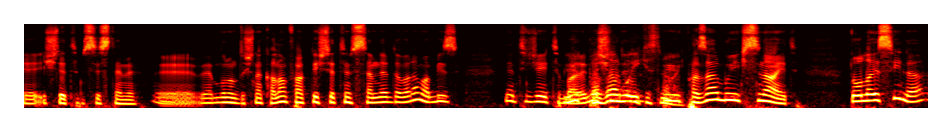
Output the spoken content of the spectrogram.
e, işletim sistemi e, ve bunun dışına kalan farklı işletim sistemleri de var ama biz netice itibariyle büyük pazar bu ikisine büyük ait. pazar bu ikisine ait. Dolayısıyla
